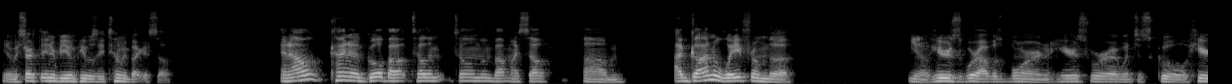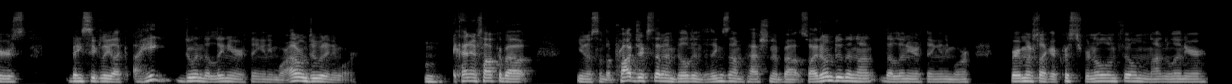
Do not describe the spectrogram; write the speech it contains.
You know, we start the interview and people say, "Tell me about yourself," and I'll kind of go about telling telling them about myself. Um, I've gone away from the you know, here's where I was born, here's where I went to school, here's basically like I hate doing the linear thing anymore. I don't do it anymore. Mm. I kind of talk about, you know, some of the projects that I'm building, the things I'm passionate about. So I don't do the non the linear thing anymore. Very much like a Christopher Nolan film, non-linear.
